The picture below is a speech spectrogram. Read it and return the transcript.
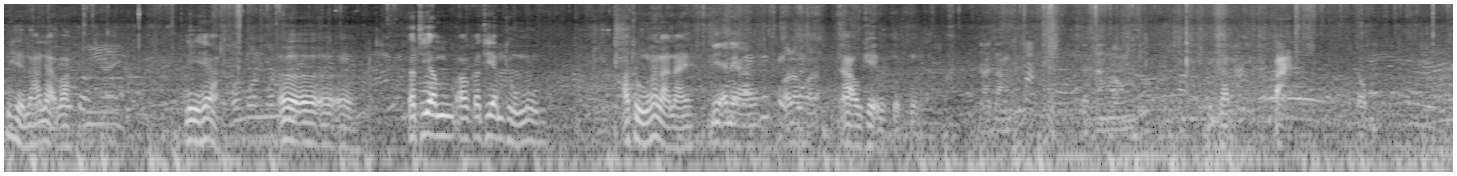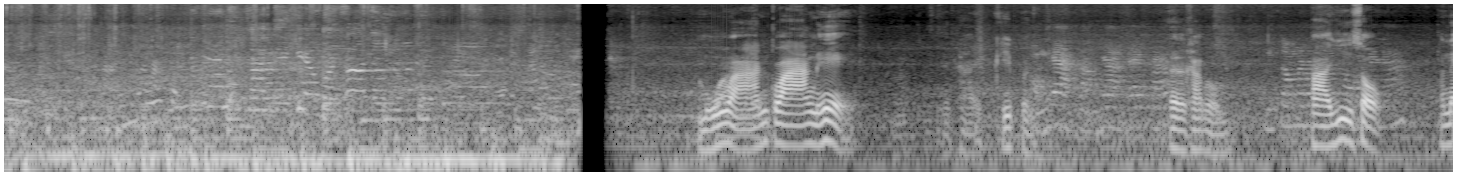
นี่เห็นร้านไหนปะนี่ไงนี่ใช่ไหมวนวนวนเออเออเออเออ กระเทียมเอากระเทียมถุงหนึ่งเอาถุงขนาดไหนนี่อันนี้เอาพอแล้วพอแล้วอ่าโอเคโอเคโอเคจ่ายตังค์จ่ายตังค์ลองครับไปจบหมูหวานกวางนี่ถ่ายคลิปมันเออครับผมปลายี่สกพะแน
